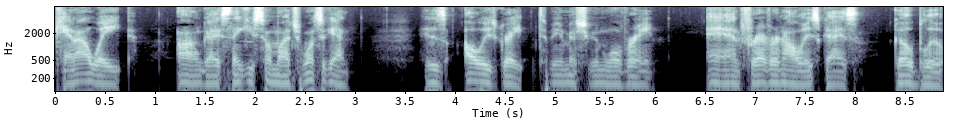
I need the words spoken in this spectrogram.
Cannot wait. Um, guys, thank you so much once again. It is always great to be a Michigan Wolverine. And forever and always, guys, go blue.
